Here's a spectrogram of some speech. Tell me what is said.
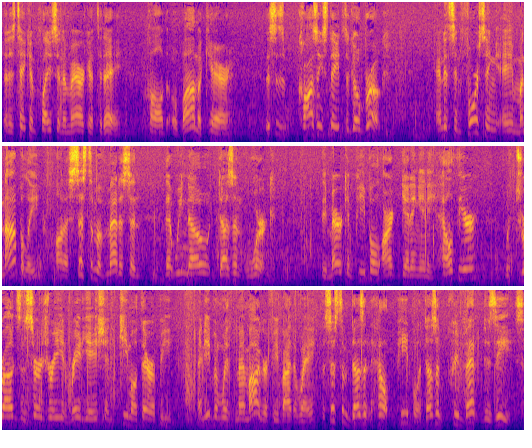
that has taken place in America today called Obamacare, this is causing states to go broke and it's enforcing a monopoly on a system of medicine that we know doesn't work. The American people aren't getting any healthier with drugs and surgery and radiation, chemotherapy, and even with mammography, by the way. The system doesn't help people. It doesn't prevent disease.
